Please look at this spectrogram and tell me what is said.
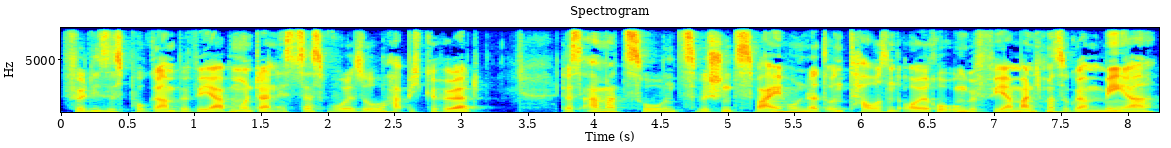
für dieses Programm bewerben und dann ist das wohl so, habe ich gehört, dass Amazon zwischen 200 und 1000 Euro ungefähr, manchmal sogar mehr,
